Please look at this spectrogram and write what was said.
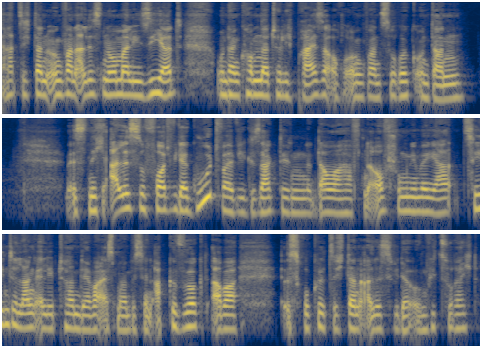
hat sich dann irgendwann alles normalisiert und dann kommt kommen natürlich Preise auch irgendwann zurück und dann ist nicht alles sofort wieder gut, weil wie gesagt, den dauerhaften Aufschwung, den wir jahrzehntelang erlebt haben, der war erstmal ein bisschen abgewürgt, aber es ruckelt sich dann alles wieder irgendwie zurecht.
